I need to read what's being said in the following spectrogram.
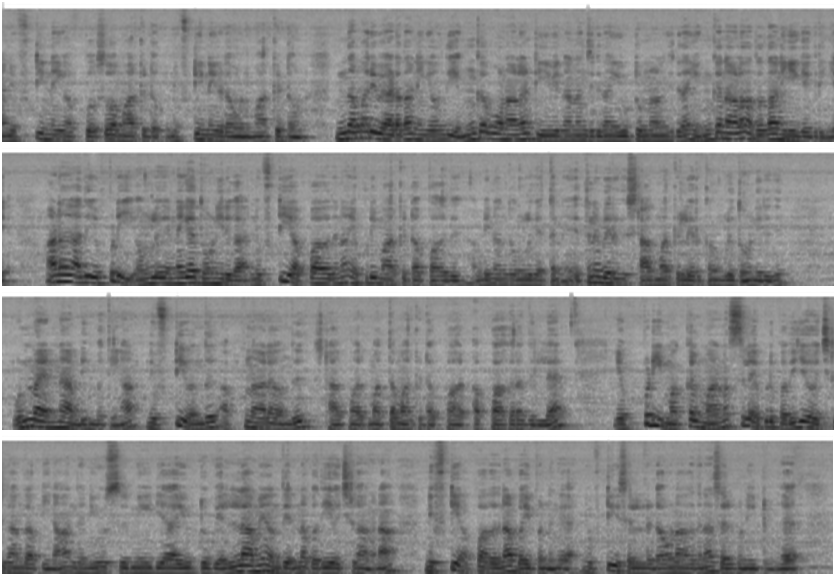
நிஃப்டி இன்னைக்கு up so market up nifty இன்னைக்கு டவுன் மார்க்கெட் டவுன் இந்த மாதிரி வேடை தான் நீங்கள் வந்து எங்கே போனாலும் டிவினாலும் சரி தான் யூடியூப்னாலும் சரி தான் எங்கேனாலும் அதை தான் நீங்கள் கேட்குறீங்க. ஆனால் அது எப்படி? உங்களுக்கு என்னைக்கா தோணியிருக்கா? நிஃப்டி அப் ஆகுதுன்னா எப்படி மார்க்கெட் அப் ஆகுது? அப்படின்னு வந்து உங்களுக்கு எத்தனை எத்தனை பேருக்கு ஸ்டாக் மார்க்கெட்டில் இருக்கவங்களுக்கு தோணிருக்கு உண்மை என்ன அப்படின்னு பார்த்தீங்கன்னா நிஃப்டி வந்து அப்னால் வந்து ஸ்டாக் மார்க் மற்ற மார்க்கெட் அப்பா அப் ஆகிறது இல்லை. எப்படி மக்கள் மனசில் எப்படி பதிய வச்சுருக்காங்க அப்படின்னா இந்த நியூஸு மீடியா யூடியூப் எல்லாமே வந்து என்ன பதிய வச்சுருக்காங்கன்னா நிஃப்டி அப் ஆகுதுன்னா பை பண்ணுங்கள் நிஃப்டி செல் டவுன் ஆகுதுன்னா செல் பண்ணிட்டுருங்க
